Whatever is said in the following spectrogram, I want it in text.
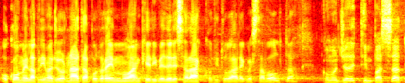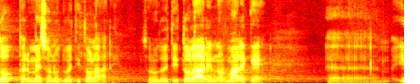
o come la prima giornata potremmo anche rivedere Saracco titolare questa volta? Come ho già detto in passato, per me sono due titolari. Sono due titolari, è normale che eh,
